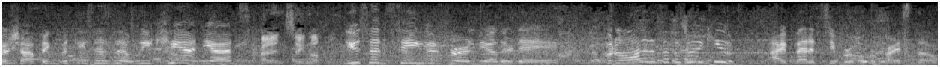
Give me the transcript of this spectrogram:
I go shopping, but he says that we can't yet. I didn't say nothing. You said save it for the other day, but a lot of the stuff is really cute. I bet it's super overpriced though.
